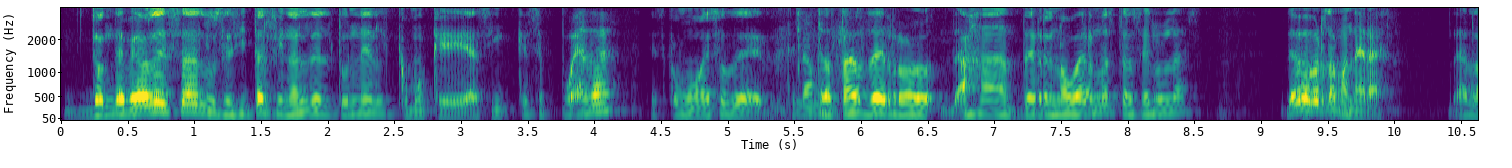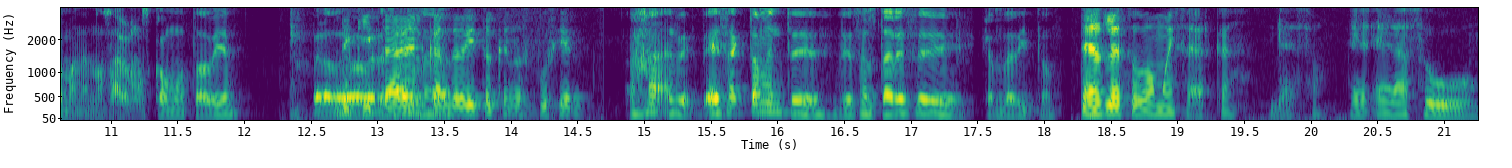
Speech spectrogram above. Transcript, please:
donde veo esa lucecita al final del túnel, como que así que se pueda, es como eso de tratar de, ro- ajá, de renovar nuestras células. Debe haber la manera, debe haber la manera, no sabemos cómo todavía, pero De debe haber quitar esa el manera. candadito que nos pusieron. Ajá, exactamente, de saltar ese candadito. Tesla estuvo muy cerca de eso. E- Era su,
